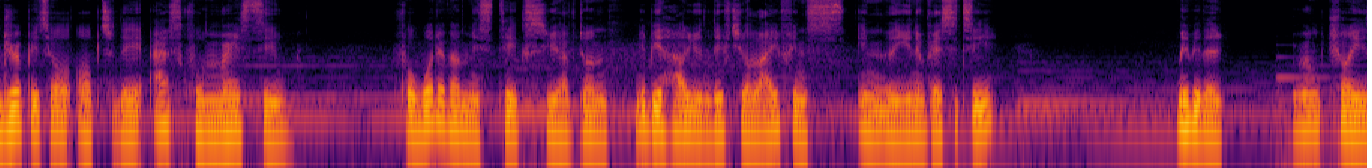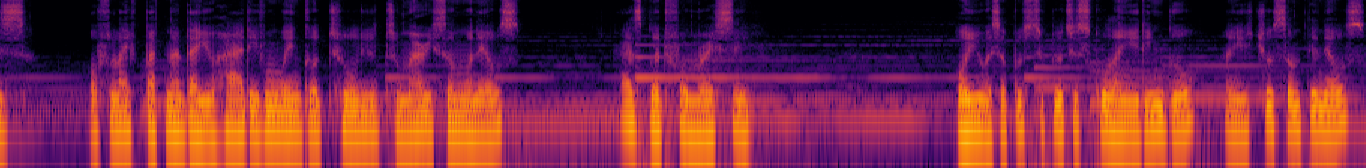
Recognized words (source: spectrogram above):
Drop it all up today. Ask for mercy for whatever mistakes you have done. Maybe how you lived your life in, in the university. Maybe the wrong choice of life partner that you had, even when God told you to marry someone else. Ask God for mercy. Or you were supposed to go to school and you didn't go and you chose something else.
